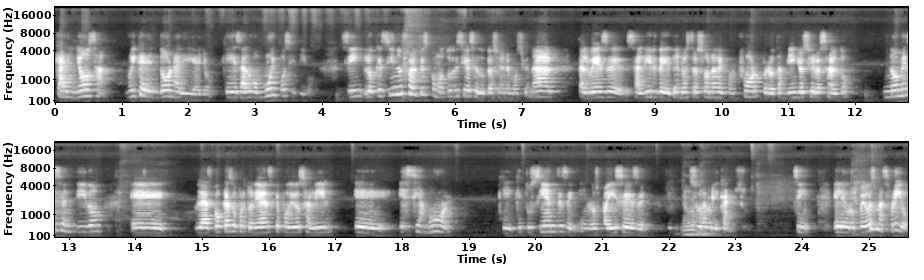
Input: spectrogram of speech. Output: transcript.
cariñosa, muy querendona, diría yo, que es algo muy positivo. ¿sí? Lo que sí nos falta es, como tú decías, educación emocional, tal vez eh, salir de, nuestra zona de confort, pero también yo sí resalto, no me he sentido eh, las pocas oportunidades que he podido salir, eh, ese amor que, que, tú sientes en, los países sudamericanos. Sí, el europeo es más frío,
